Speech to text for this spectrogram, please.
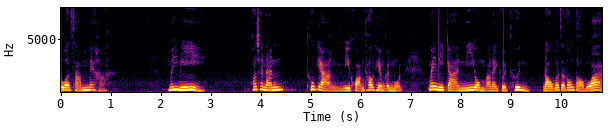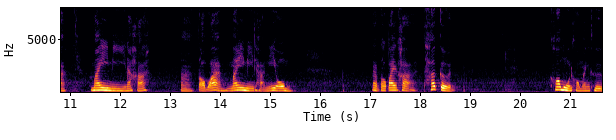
ตัวซ้ำไหมคะ ไม่มี เพราะฉะนั้น ทุกอย่างมีความเท่าเทียมกันหมด ไม่มีการนิยมอะไรเกิดขึ้น เราก็จะต้องตอบว่า ไม่มีนะคะอะตอบว่าไม่มีฐานนิยม แบบต่อไปค่ะ ถ้าเกิด ข้อมูลของมันคือ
